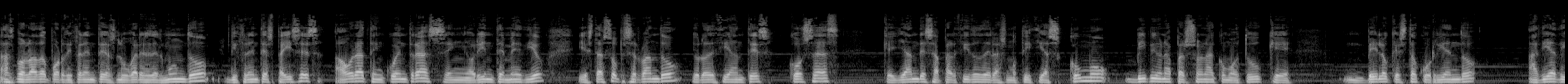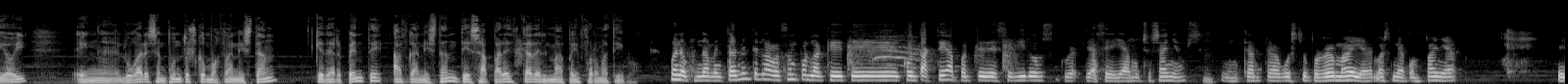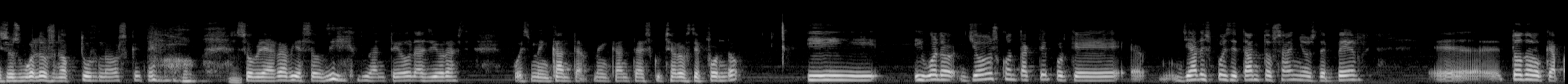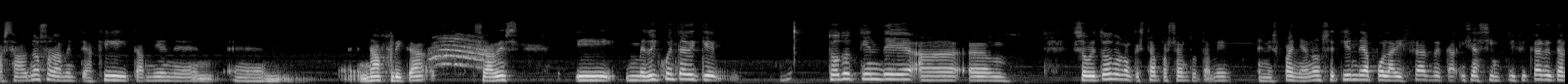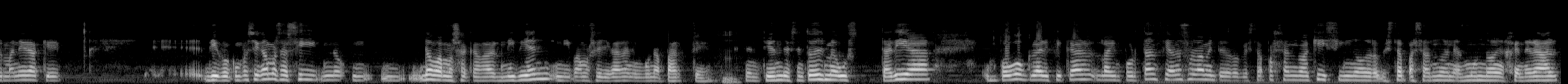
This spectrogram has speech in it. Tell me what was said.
Has volado por diferentes lugares del mundo, diferentes países. Ahora te encuentras en Oriente Medio y estás observando, yo lo decía antes, cosas que ya han desaparecido de las noticias. ¿Cómo vive una persona como tú que ve lo que está ocurriendo a día de hoy en lugares, en puntos como Afganistán, que de repente Afganistán desaparezca del mapa informativo? Bueno, fundamentalmente la razón por la que te contacté, aparte de seguiros de hace ya muchos años, mm. me encanta vuestro programa y además me acompaña esos vuelos nocturnos que tengo mm. sobre Arabia Saudí durante horas y horas, pues me encanta, me encanta escucharos de fondo. Y, bueno, yo os contacté porque eh, ya después de tantos años de ver eh, todo lo que ha pasado, no solamente aquí, también en, en África, ¿sabes? y me doy cuenta de que todo tiende a, em, sobre todo lo que está pasando también en España, ¿no? Se tiende a polarizar y a simplificar de tal manera que, eh, digo, como sigamos así, no, no vamos a acabar ni bien ni vamos a llegar a ninguna parte, mm. ¿entiendes? Entonces me gustaría un poco clarificar la importancia no solamente de lo que está pasando aquí, sino de lo que está pasando en el mundo en general,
